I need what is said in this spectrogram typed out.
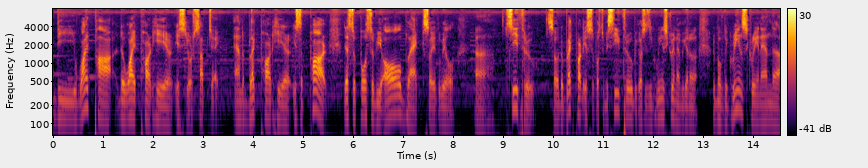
the white part the white part here is your subject and the black part here is the part that's supposed to be all black so it will uh, see through so the black part is supposed to be see-through because it's a green screen and we're gonna remove the green screen and uh,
